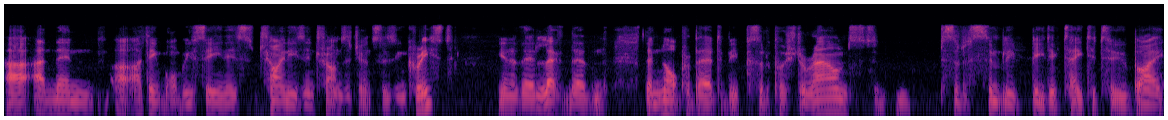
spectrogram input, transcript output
uh, and then uh, I think what we've seen is Chinese intransigence has increased. You know, they're they're they're not prepared to be sort of pushed around, to sort of simply be dictated to by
